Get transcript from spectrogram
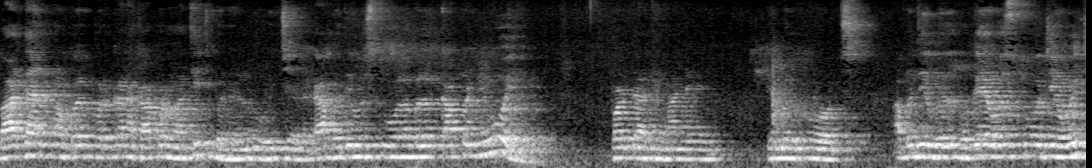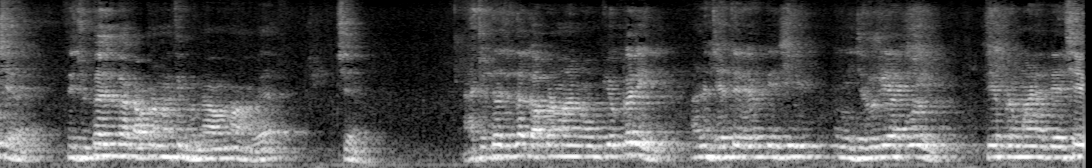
બારદાન પણ કોઈ પ્રકારના કાપડમાંથી જ બનેલું હોય છે. એટલે કે આ બધી વસ્તુઓ અલગ અલગ કાપડની હોય. પડદાથી માંડીને ટેબલ, ક્લોથ્સ, આ બધી વગેરે વસ્તુઓ જે હોય છે તે જુદા જુદા કાપડમાંથી બનાવવામાં આવે છે. આ જુદા જુદા કાપડમાંનો ઉપયોગ કરી અને જે તે વ્યક્તિ એની જરૂરિયાત હોય તે પ્રમાણે તે છે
